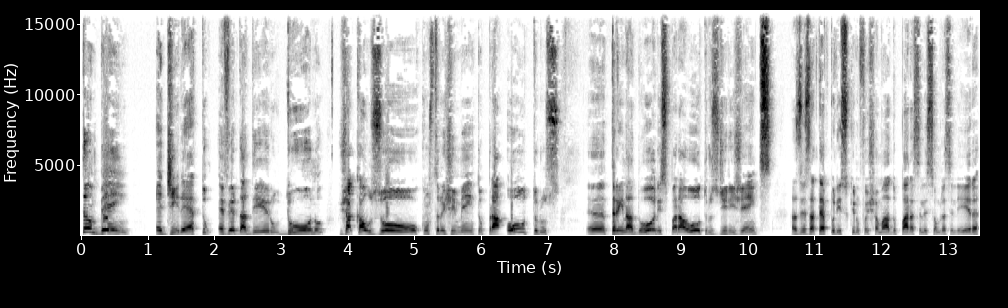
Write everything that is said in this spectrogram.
também é direto, é verdadeiro, duno, já causou constrangimento para outros eh, treinadores, para outros dirigentes, às vezes até por isso que não foi chamado para a seleção brasileira.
